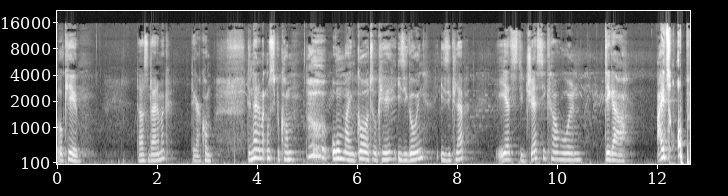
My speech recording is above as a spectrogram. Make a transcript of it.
Okay. Da ist ein Dynamac. Digga, komm. Den Dynamac muss ich bekommen. Oh mein Gott, okay. Easy going. Easy clap. Jetzt die Jessica holen. Digga. Als ob.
